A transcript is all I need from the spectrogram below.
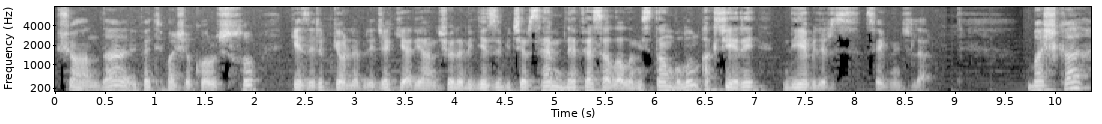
şu anda Fethi Paşa korucusu gezilip görülebilecek yer. Yani şöyle bir gezip içerisi hem nefes alalım İstanbul'un akciğeri diyebiliriz sevgiliciler. Başka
